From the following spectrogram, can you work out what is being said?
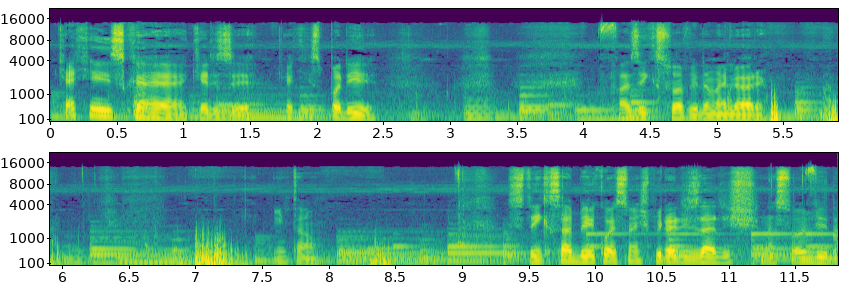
O que é que isso quer, quer dizer? O que é que isso pode fazer que sua vida melhore? Então, você tem que saber quais são as prioridades na sua vida.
